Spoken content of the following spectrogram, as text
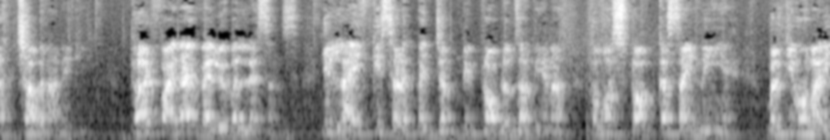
अच्छा बनाने की। थर्ड फ़ायदा है वैल्यूएबल लेसन ये लाइफ की सड़क पे जब भी प्रॉब्लम्स आती है ना तो वो स्टॉप का साइन नहीं है बल्कि वो हमारी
